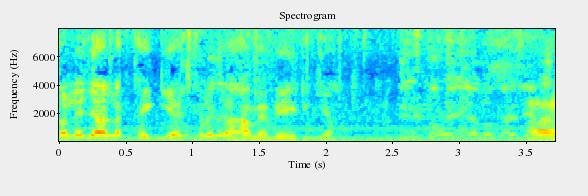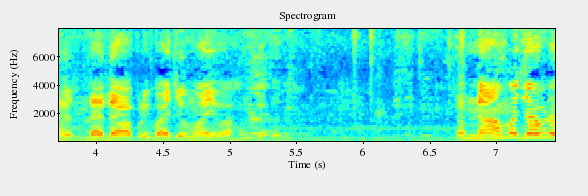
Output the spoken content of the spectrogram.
કલેજા અલગ થઈ ગયા આજકાલ, જો સામે બે ગયા. દાદા આપણી બાજુમાં આવ્યા. શું કે તમે તમને આમ જ આવડે?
